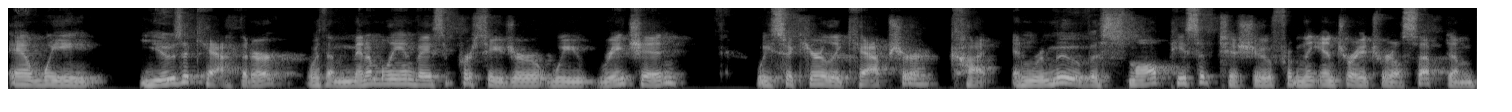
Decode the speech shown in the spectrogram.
and we use a catheter with a minimally invasive procedure. We reach in, we securely capture, cut, and remove a small piece of tissue from the interatrial septum,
